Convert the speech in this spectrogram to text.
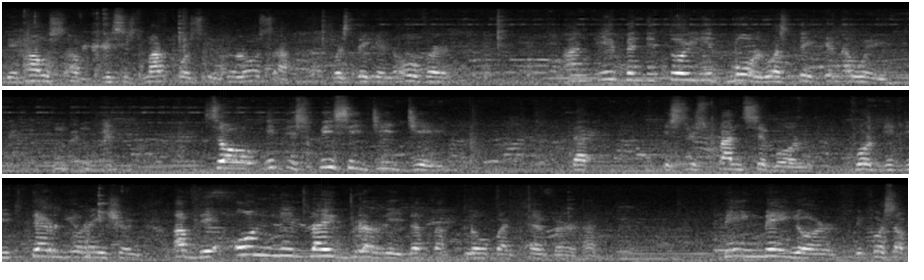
the house of Mrs. Marcos in Tolosa was taken over. And even the toilet bowl was taken away. so it is PCGG that is responsible for the deterioration of the only library that Tacloban ever had. Being mayor, because of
